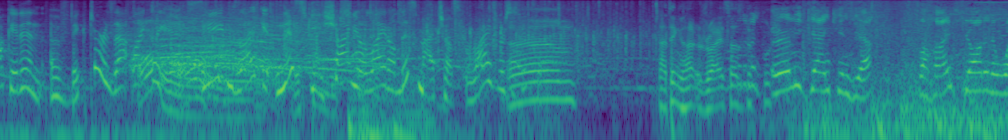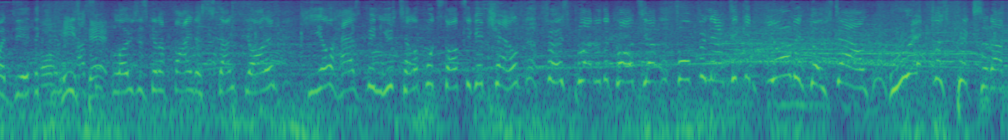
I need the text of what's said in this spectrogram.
lock it in. A Viktor, is that likely? It seems like it. Niski, shine your light on this matchup. Ryze versus Viktor. Um, I think Ryze has Bit the push. early gank in here behind Hjarnan and Wadid. The Oh, King he's Hustle dead. blows is going to find a stun. Hjarnan, heal has been used. Teleport starts to get channeled. First blood of the cards here for Fnatic and Hjarnan goes down. Rekkles picks it up.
